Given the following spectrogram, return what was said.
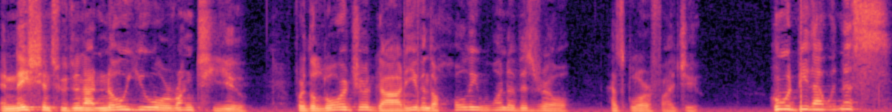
and nations who do not know you will run to you. For the Lord your God, even the Holy One of Israel, has glorified you. Who would be that witness?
